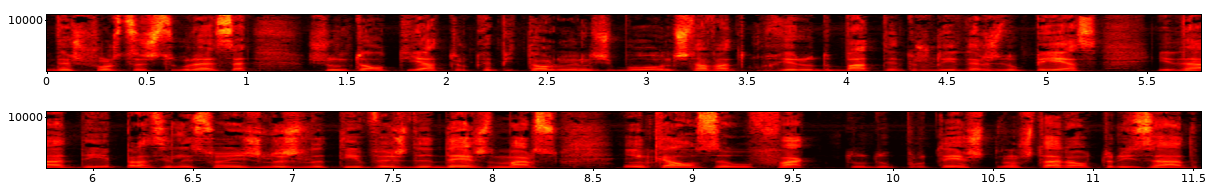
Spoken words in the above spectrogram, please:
das Forças de Segurança junto ao Teatro Capitólio em Lisboa, onde estava a decorrer o debate entre os líderes do PS e da AD para as eleições legislativas de 10 de março, em causa o facto do protesto não estar autorizado.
